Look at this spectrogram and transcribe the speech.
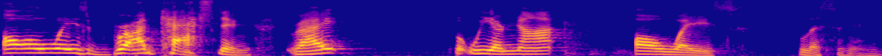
always broadcasting, right? But we are not always listening.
